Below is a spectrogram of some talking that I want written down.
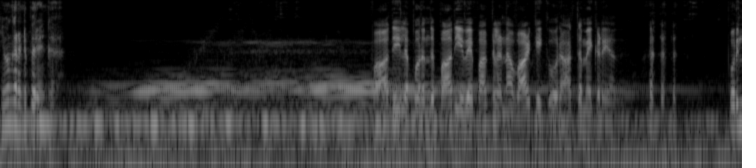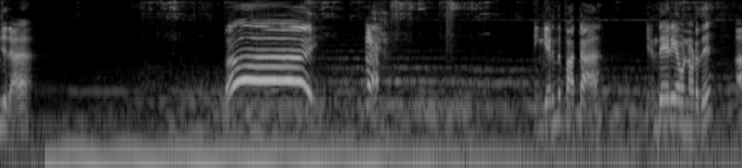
இவங்க ரெண்டு பேரும் எங்க? பாதியில் பிறந்து பாதியவே பார்க்கலன்னா வாழ்க்கைக்கு ஒரு அர்த்தமே கிடையாது. புரிஞ்சுதா? இங்கேருந்து பார்த்தா எந்த ஏரியா உன்னோடது? ஆ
